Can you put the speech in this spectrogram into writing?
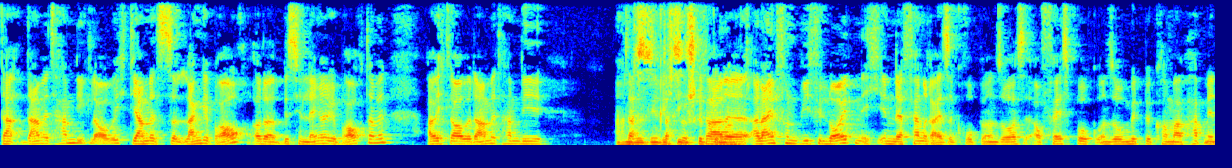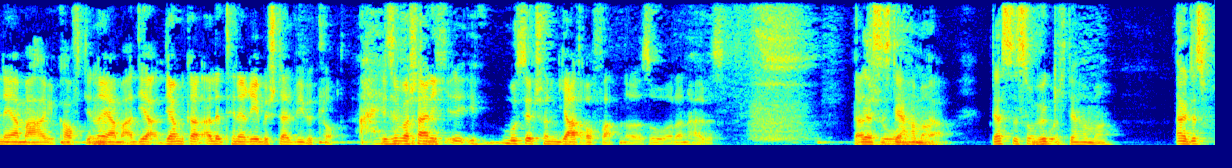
da, damit haben die, glaube ich, die haben jetzt so lang gebraucht oder ein bisschen länger gebraucht damit, aber ich glaube, damit haben die haben das, den das richtigen ist Schritt gerade, gemacht. allein von wie vielen Leuten ich in der Fernreisegruppe und sowas auf Facebook und so mitbekommen habe, hab mir eine Yamaha gekauft. Die, eine Yamaha, die, die haben gerade alle Tenere bestellt, wie bekloppt. die sind wahrscheinlich, ich muss jetzt schon ein Jahr drauf warten oder so, oder ein halbes. Das ist schon, der Hammer. Ja. Das ist Schon wirklich cool. der Hammer. Ah, das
